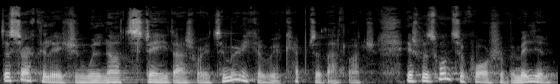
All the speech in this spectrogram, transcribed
the circulation will not stay that way. It's a miracle we've kept it that much. It was once a quarter of a million.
